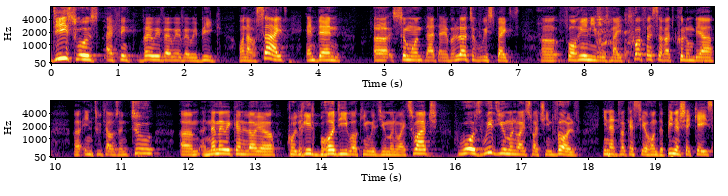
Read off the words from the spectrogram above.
this was, I think, very, very, very big on our side. And then uh, someone that I have a lot of respect uh, for him, he was my professor at Columbia uh, in 2002, um, an American lawyer called Reed Brody, working with Human Rights Watch, who was with Human Rights Watch involved in advocacy around the Pinochet case.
